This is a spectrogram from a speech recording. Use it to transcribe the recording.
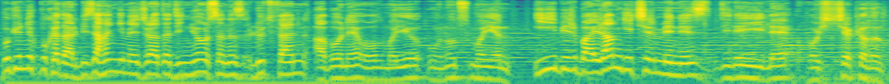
Bugünlük bu kadar. Bizi hangi mecrada dinliyorsanız lütfen abone olmayı unutmayın. İyi bir bayram geçirmeniz dileğiyle hoşçakalın.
